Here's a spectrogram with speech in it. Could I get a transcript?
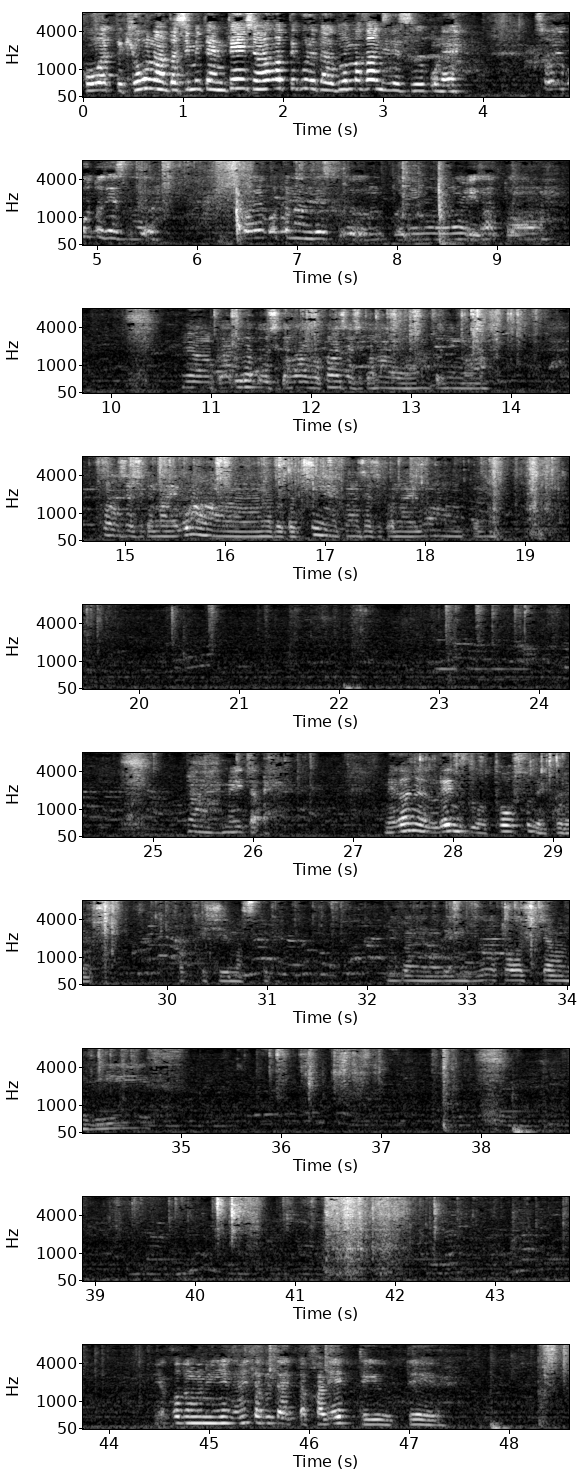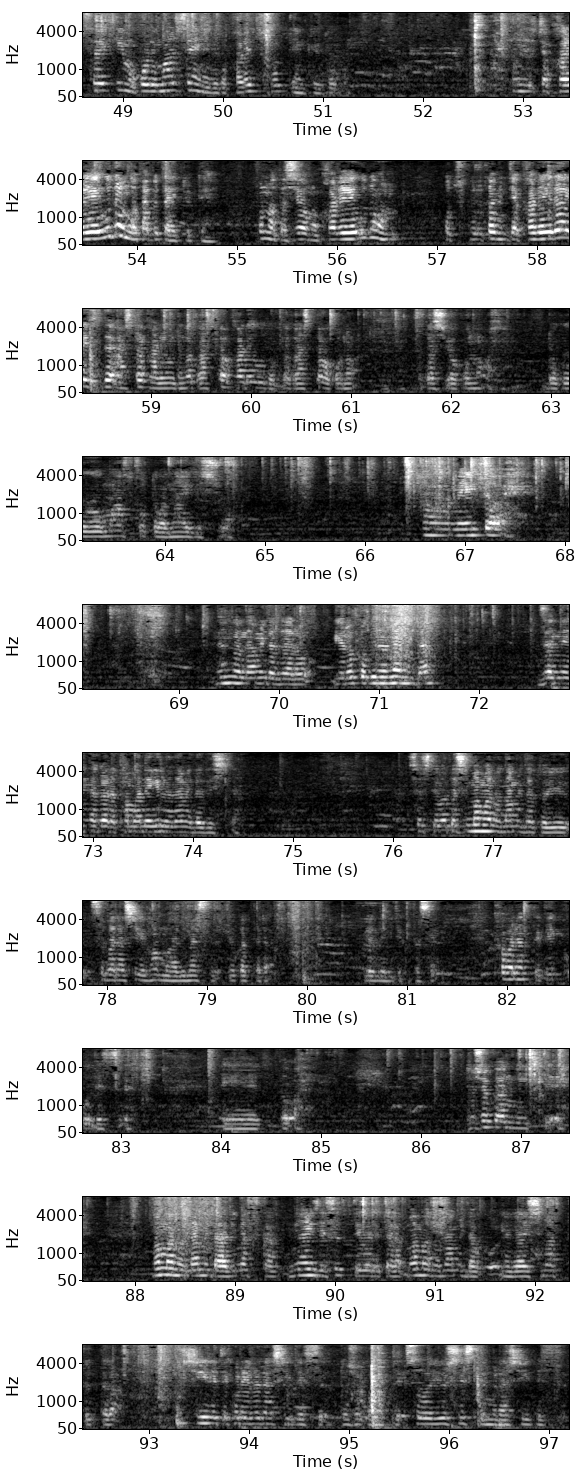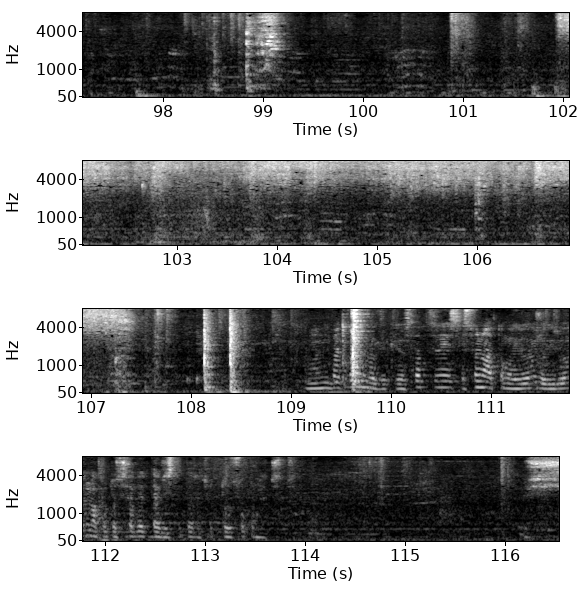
こうやって今日の私みたいにテンション上がってくれたらどんな感じです？これ。そういうことです。そういうことなんです。本当にもうありがとう。なんかありがとうしかないわ。感謝しかないわ。本当にまあ感謝しかないわ。あなたたちに感謝しかないわ。本当に。ああ目痛い。メガネのレンズを通すでこれ。発揮しますけど。メガネのレンズを通しちゃうんですいや子供にね何食べたいってカレーって言うて最近もこれ回したいんやけどカレー作ってんけど。ほんでじゃあカレーうどんが食べたいって言ってこの私はもうカレーうどんを作るためにじゃあカレーライスで明日カレーうどんだから明日はカレーうどんだから明日はこの私はこの録画を回すことはないでしょう。ああ目痛い。何の涙だろう。喜びの涙？残念ながら玉ねぎの涙でした。そして私ママの涙という素晴らしい本もあります。よかったら読んでみてください。買わなくて結構です。えー、っと図書館に行って「ママの涙ありますか?」「ないです」って言われたら「ママの涙お願いします」って言ったら仕入れてくれるらしいです。図書館って。そういうシステムらしいです。なんだかんだで今日撮影してその後もいろいろいろんなこと喋ったりしてたらちょっと遅くなっちゃったよし。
